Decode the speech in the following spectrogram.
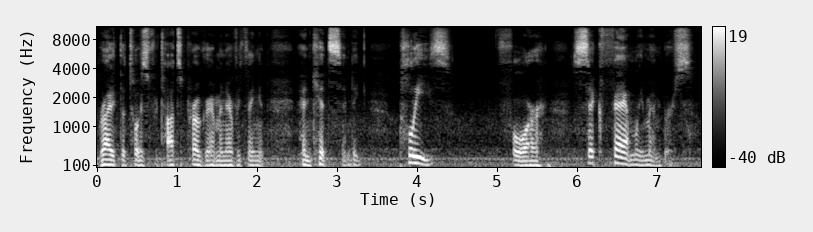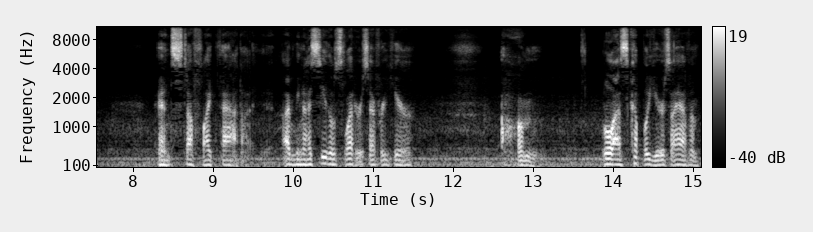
Right? The Toys for Tots program and everything, and, and kids sending pleas for sick family members and stuff like that. I, I mean, I see those letters every year. Um, the last couple years I haven't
